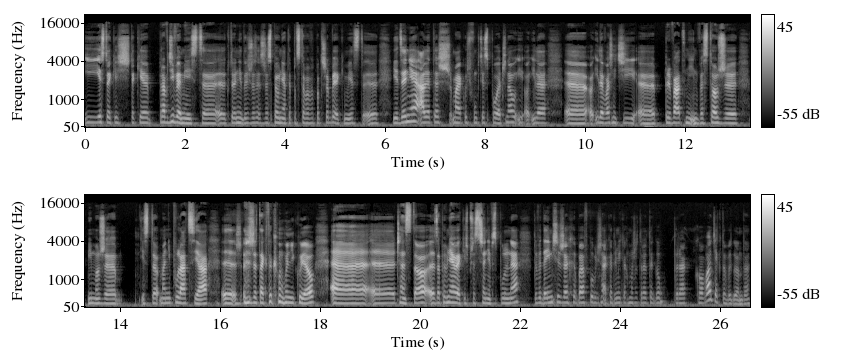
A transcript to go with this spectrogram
I jest to jakieś takie prawdziwe miejsce, które nie dość, że, że spełnia te podstawowe potrzeby, jakim jest jedzenie, ale też ma jakąś funkcję społeczną i o ile, o ile właśnie ci prywatni inwestorzy, mimo że jest to manipulacja, e, że, tak to komunikują, e, e, często e, zapewniają jakieś przestrzenie wspólne, to wydaje mi się, że chyba w publicznych akademikach może trochę tego brakować. Jak to wygląda?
